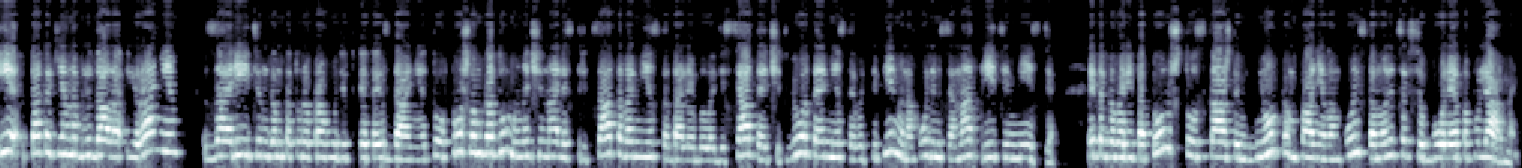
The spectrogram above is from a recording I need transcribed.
И так как я наблюдала и ранее, за рейтингом, который проводит это издание, то в прошлом году мы начинали с 30 места, далее было 10, 4 место, и вот теперь мы находимся на третьем месте. Это говорит о том, что с каждым днем компания OneCoin становится все более популярной.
